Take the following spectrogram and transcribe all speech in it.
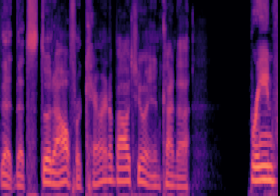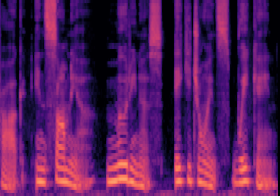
that that stood out for caring about you and kind of brain fog, insomnia, moodiness, achy joints, weight gain?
